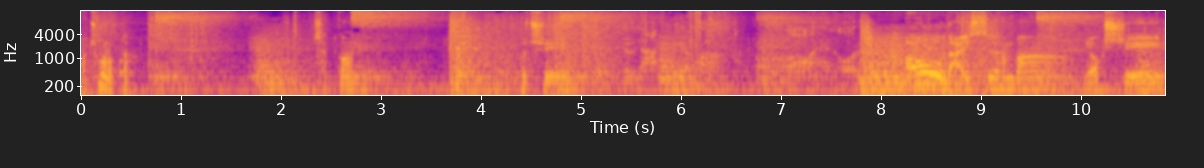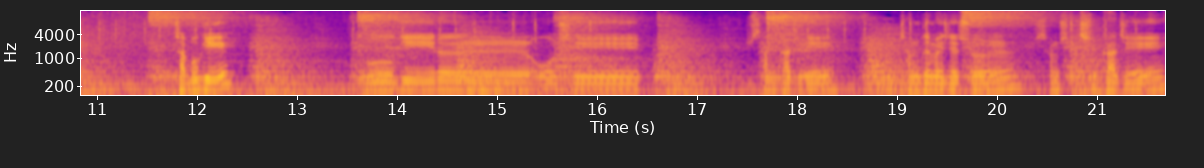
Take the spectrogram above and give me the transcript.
아 총알 없다. 샷건. 그렇지. 어우 나이스 한방. 역시. 자 무기. 무기를 53까지 잠금의 제술 37까지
